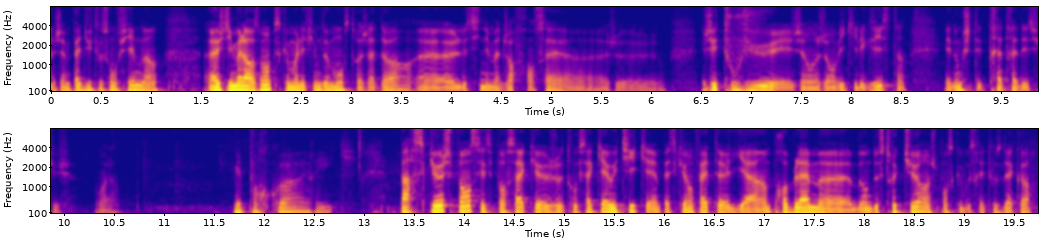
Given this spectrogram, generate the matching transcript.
j'aime pas du tout son film. Euh, je dis malheureusement parce que moi, les films de monstres, j'adore. Le cinéma de genre français, j'ai tout vu et j'ai envie qu'il existe. Et donc, j'étais très très déçu. Voilà. Mais pourquoi, Eric? Parce que je pense, et c'est pour ça que je trouve ça chaotique, parce qu'en fait, il y a un problème euh, de structure, je pense que vous serez tous d'accord.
